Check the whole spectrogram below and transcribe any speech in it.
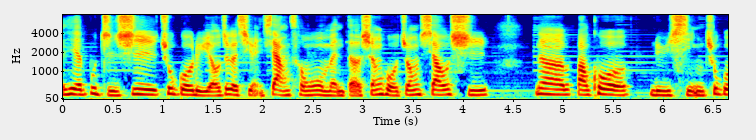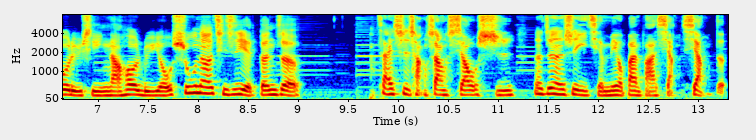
而且不只是出国旅游这个选项从我们的生活中消失，那包括旅行、出国旅行，然后旅游书呢，其实也跟着在市场上消失，那真的是以前没有办法想象的。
